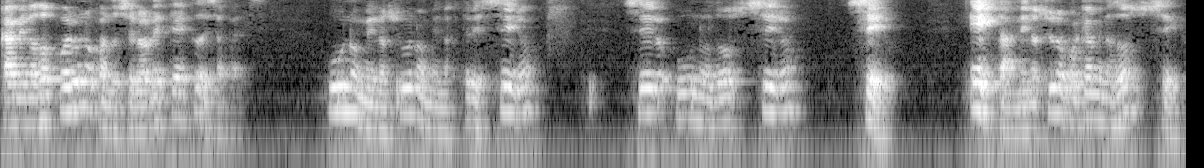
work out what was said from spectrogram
k menos 2 por 1, cuando se lo reste a esto, desaparece. 1 menos 1 menos 3, 0. 0, 1, 2, 0, 0. Esta menos 1 por k menos 2, 0.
